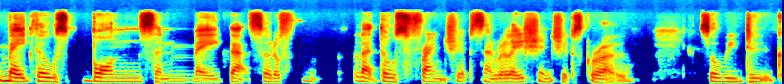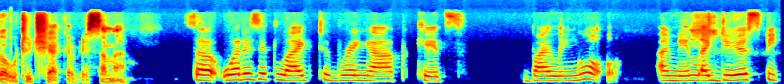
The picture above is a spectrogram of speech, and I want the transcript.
make those bonds and make that sort of let those friendships and relationships grow. So we do go to Czech every summer. So, what is it like to bring up kids bilingual? I mean, like, do you speak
